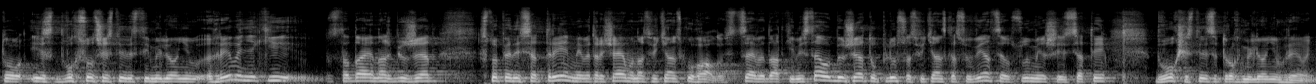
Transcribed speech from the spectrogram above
то із 260 мільйонів гривень, які складає наш бюджет, 153 ми витрачаємо на освітянську галузь. Це видатки місцевого бюджету плюс освітянська субвенція в сумі 62-63 мільйонів гривень.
